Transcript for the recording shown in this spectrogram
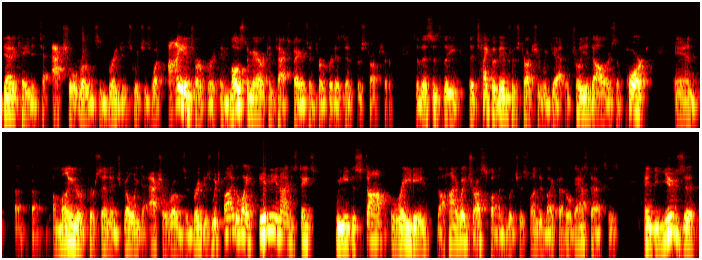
dedicated to actual roads and bridges, which is what I interpret and most American taxpayers interpret as infrastructure. So this is the, the type of infrastructure we get, a trillion dollars of pork and a, a, minor percentage going to actual roads and bridges, which by the way, in the United States, we need to stop raiding the Highway Trust Fund, which is funded by federal gas taxes, and to use it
